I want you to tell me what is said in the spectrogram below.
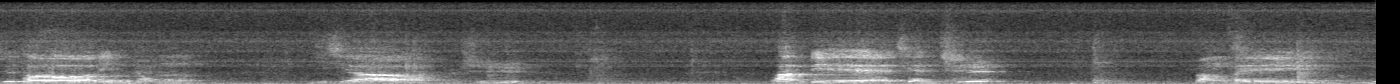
狮陀林中一笑尔时。万别千尺，双飞红日，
